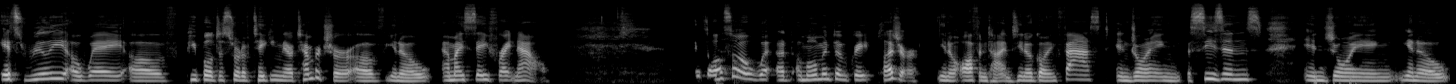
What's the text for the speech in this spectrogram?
it's really a way of people just sort of taking their temperature of, you know, am I safe right now? It's also a, a, moment of great pleasure you know oftentimes you know going fast enjoying the seasons enjoying you know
